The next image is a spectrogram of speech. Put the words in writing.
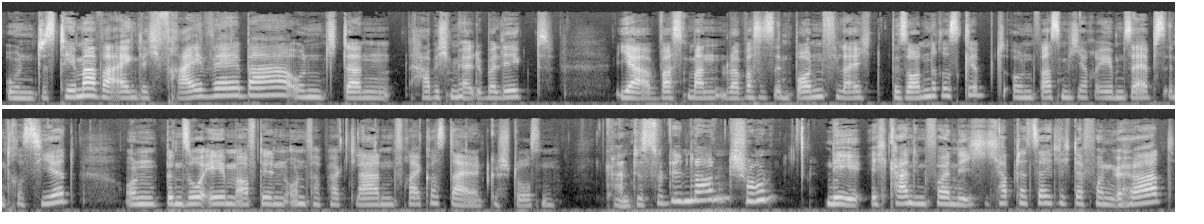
Und das Thema war eigentlich frei wählbar und dann habe ich mir halt überlegt, ja, was man oder was es in Bonn vielleicht Besonderes gibt und was mich auch eben selbst interessiert und bin so eben auf den Unverpacktladen Freikost Deinet gestoßen. Kanntest du den Laden schon? Nee, ich kannte ihn vorher nicht. Ich habe tatsächlich davon gehört,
